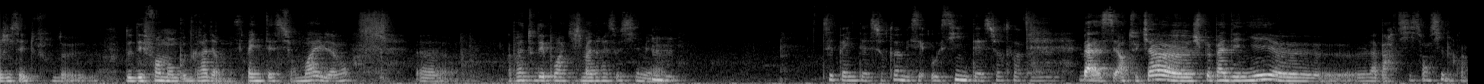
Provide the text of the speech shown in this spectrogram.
j'essaie toujours de, défendre mon bout de gras, c'est pas une thèse sur moi, évidemment. après, tout dépend à qui je m'adresse aussi, mais. Mhm. C'est pas une thèse sur toi, mais c'est aussi une thèse sur toi quand même. Bah, en tout cas, euh, je peux pas dénier euh, la partie sensible. Quoi.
